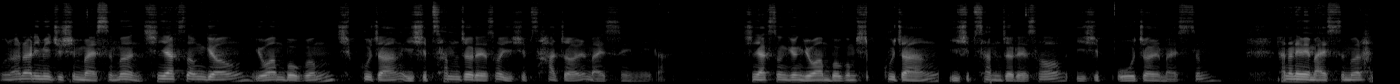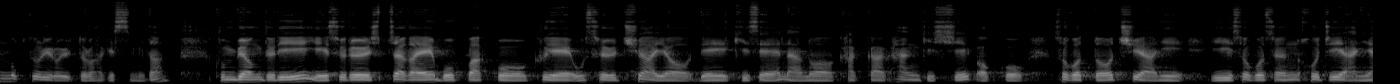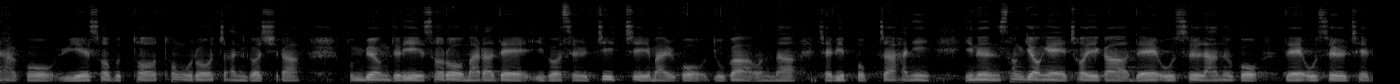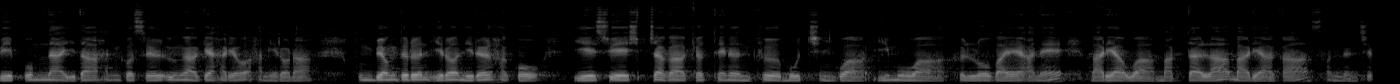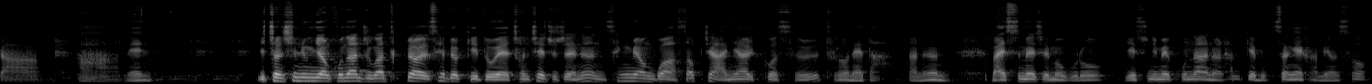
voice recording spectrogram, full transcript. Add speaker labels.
Speaker 1: 오늘 하나님이 주신 말씀은 신약 성경 요한복음 19장 23절에서 24절 말씀입니다. 신약 성경 요한복음 19장 23절에서 25절 말씀 하나님의 말씀을 한 목소리로 읽도록 하겠습니다. 군병들이 예수를 십자가에 못 박고 그의 옷을 취하여 네 깃에 나눠 각각 한 깃씩 얻고 속옷도 취하니 이 속옷은 호지 아니하고 위에서부터 통으로 짠 것이라 군병들이 서로 말하되 이것을 찢지 말고 누가 얻나 제비 뽑자 하니 이는 성경에 저희가 내 옷을 나누고 내 옷을 제비 뽑나이다 한 것을 응하게 하려 함이로라 군병들은 이런 일을 하고 예수의 십자가 곁에는 그 모친과 이모와 글로바의 아내 마리아와 막달라 마리아가 섰는지라. 아멘. 2016년 고난 주간 특별 새벽 기도의 전체 주제는 생명과 썩지 아니할 것을 드러내다라는 말씀의 제목으로 예수님의 고난을 함께 묵상해 가면서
